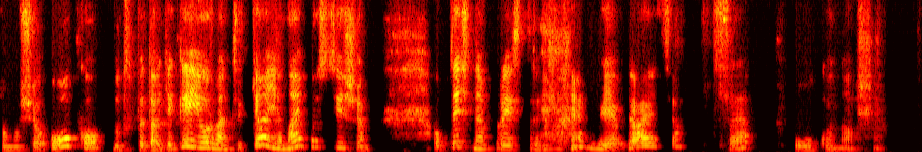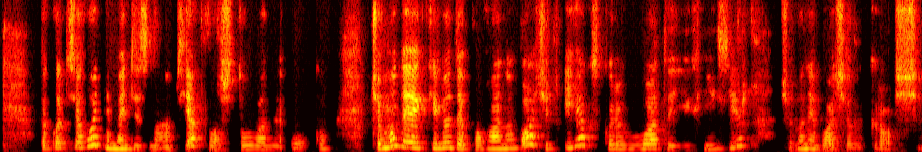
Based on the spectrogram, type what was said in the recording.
тому що око, будуть питати, який орган чуття є найпростішим оптичним пристроєм. Виявляється, це око наше. Так от сьогодні ми дізнаємося, як влаштоване око, чому деякі люди погано бачать і як скоригувати їхній зір, щоб вони бачили краще.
